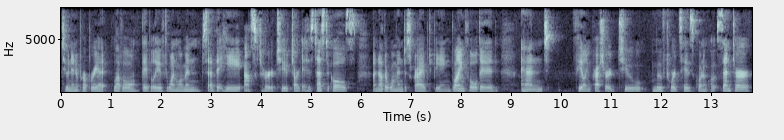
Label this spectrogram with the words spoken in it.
to an inappropriate level. They believed one woman said that he asked her to target his testicles. Another woman described being blindfolded and feeling pressured to move towards his quote unquote center.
